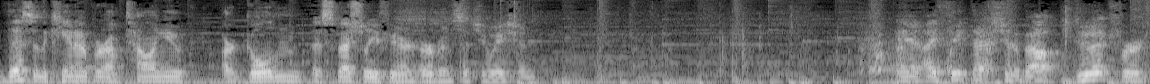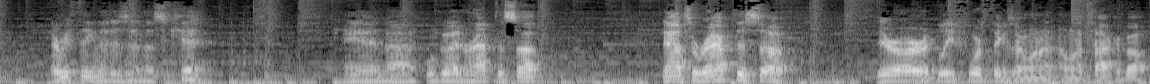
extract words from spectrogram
this and the can opener, I'm telling you, are golden, especially if you're in an urban situation. And I think that should about do it for everything that is in this kit. And uh, we'll go ahead and wrap this up. Now to wrap this up, there are, I believe, four things I wanna, I wanna talk about.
